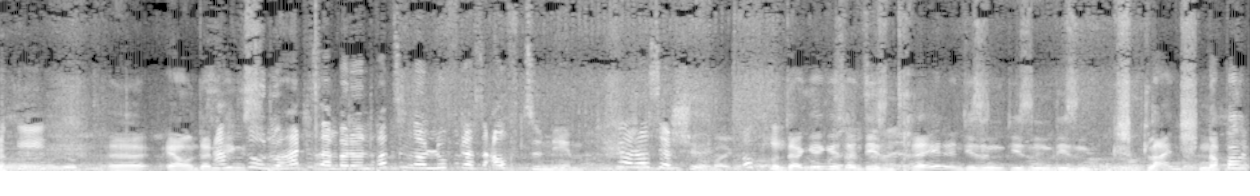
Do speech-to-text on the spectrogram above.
Okay. Äh, ja, und dann Ach so, du hattest aber dann trotzdem noch Luft, das aufzunehmen. Ja, das ist ja schön. Okay. und dann ging es in diesen Trail, in diesen, diesen, diesen kleinen Schnapper.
